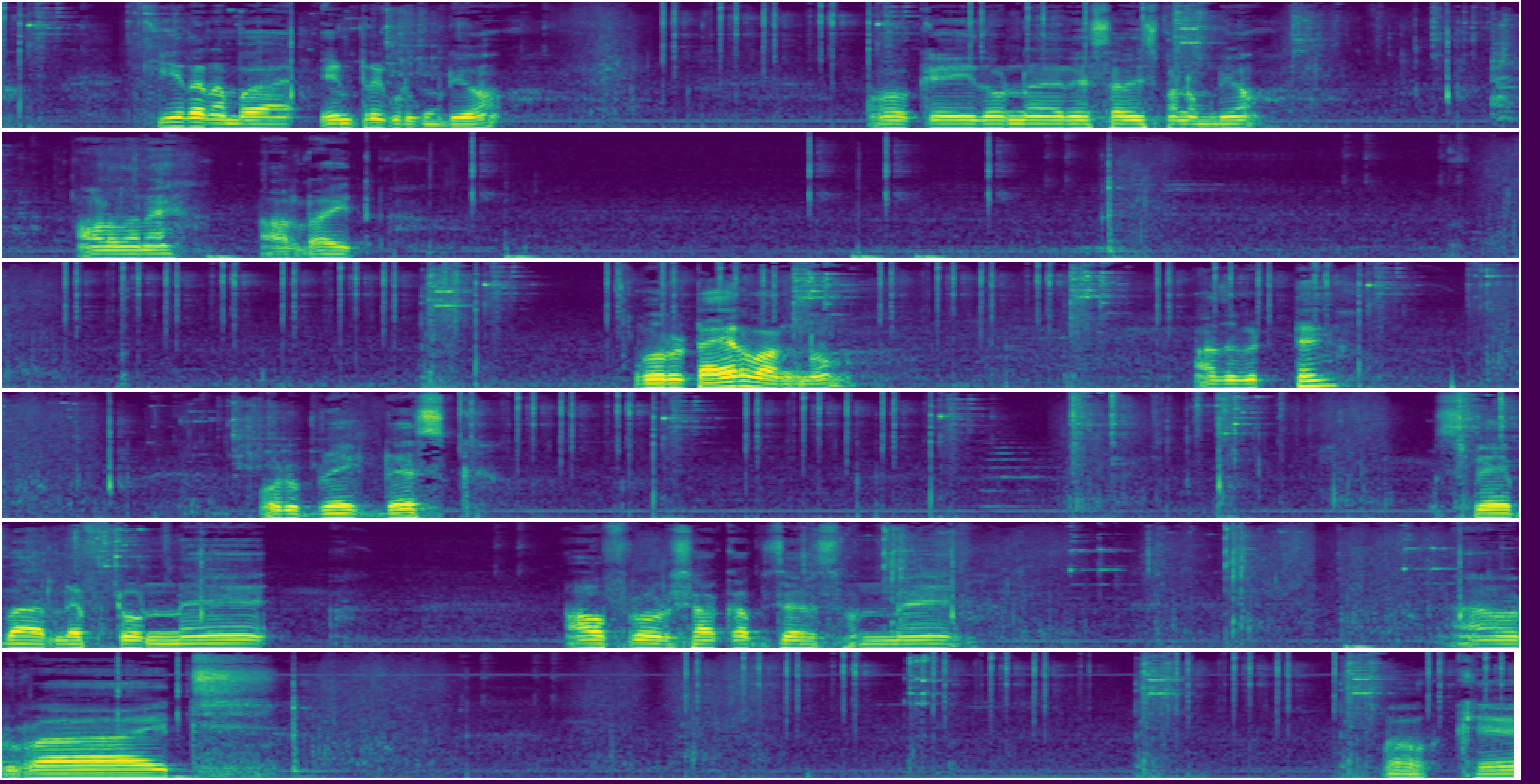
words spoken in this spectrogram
கீழே நம்ம என்ட்ரி கொடுக்க முடியும். ஓகே இது ஒன்று சர்வீஸ் பண்ண முடியும். அவ்வளோதானே ஆல் ரைட் ஒரு டயர் வாங்கணும். அது விட்டு ஒரு brake disc sway bar left ஒன்று ஆஃப் ரோட் ஷாக் அப்சர்ஸ் ஒன்று ரைட் ஓகே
